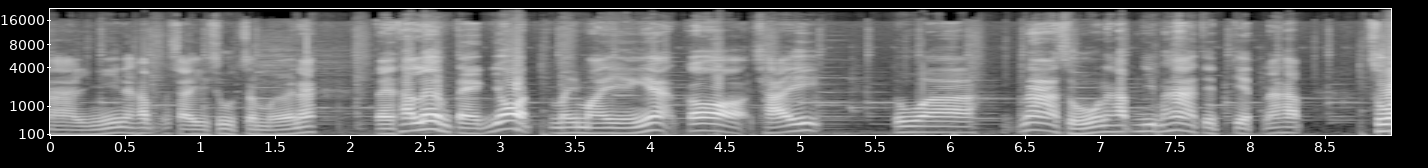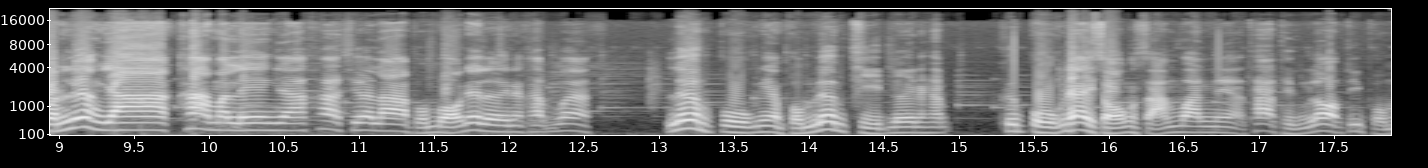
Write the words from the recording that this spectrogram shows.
อ่าอย่างนี้นะครับใส่สูตรเสมอนะแต่ถ้าเริ่มแตกยอดใหม่ ๆ อย่างเงี้ยก็ใช้ตัวหน้าสูงนะครับ2577นะครับส่วนเรื่องยาฆ่าแมลงยาฆ่าเชื้อราผมบอกได้เลยนะครับว่าเริ่มปลูกเนี่ยผมเริ่มฉีดเลยนะครับ คือปลูกได้2-3วันเนี่ยถ้าถึงรอบที่ผม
